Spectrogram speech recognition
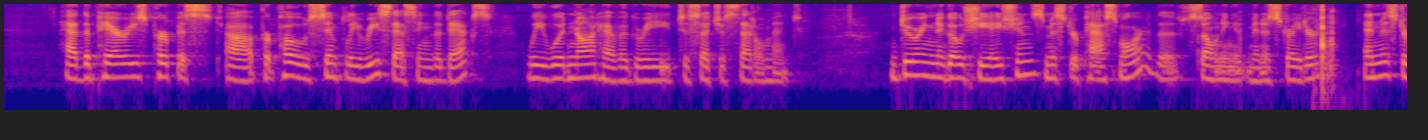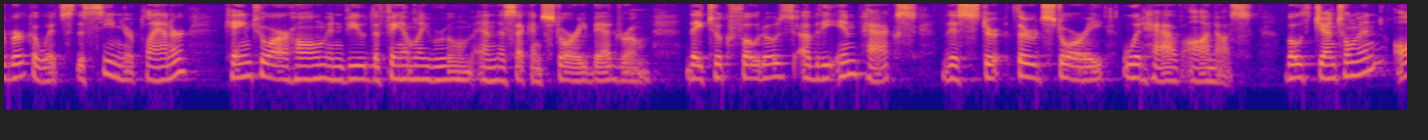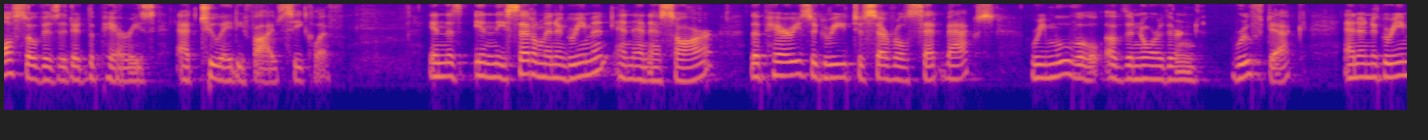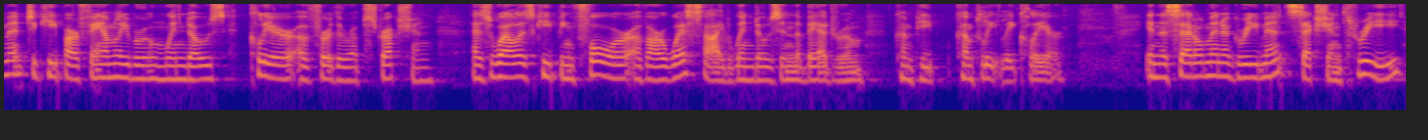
Had the Perrys purpose, uh, proposed simply recessing the decks, we would not have agreed to such a settlement. During negotiations, Mr. Passmore, the zoning administrator, and Mr. Berkowitz, the senior planner, came to our home and viewed the family room and the second story bedroom. They took photos of the impacts this st- third story would have on us. Both gentlemen also visited the Perrys at 285 Seacliff. In the, in the settlement agreement and NSR, the Perrys agreed to several setbacks, removal of the northern roof deck, and an agreement to keep our family room windows clear of further obstruction, as well as keeping four of our west side windows in the bedroom com- completely clear. In the settlement agreement, Section 3,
